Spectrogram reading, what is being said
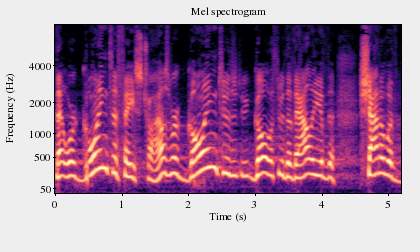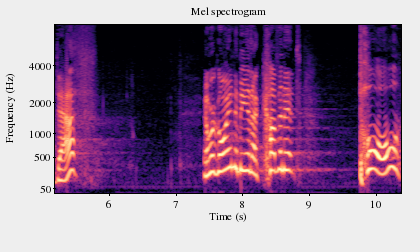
that we're going to face trials, we're going to go through the valley of the shadow of death, and we're going to be in a covenant pull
